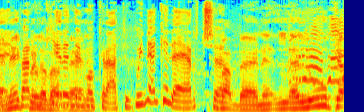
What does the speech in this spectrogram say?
bene, il parrucchiere democratico, quindi anche l'Erce. Va bene, la- Luca.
